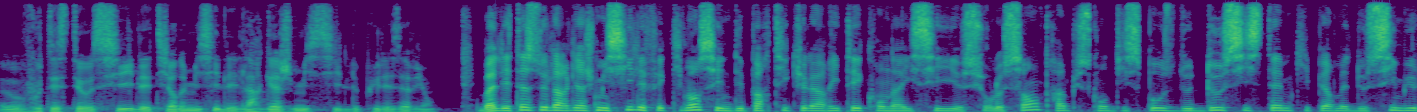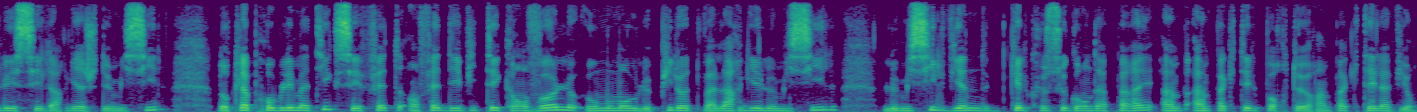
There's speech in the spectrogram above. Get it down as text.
Vous testez aussi les tirs de missiles, les largages missiles depuis les avions? Bah, Les tests de largage missile, effectivement, c'est une des particularités qu'on a ici sur le centre, hein, puisqu'on dispose de deux systèmes qui permettent de simuler ces largages de missiles. Donc la problématique, c'est fait, en fait d'éviter qu'en vol, au moment où le pilote va larguer le missile, le missile vienne quelques secondes après impacter le porteur, impacter l'avion.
